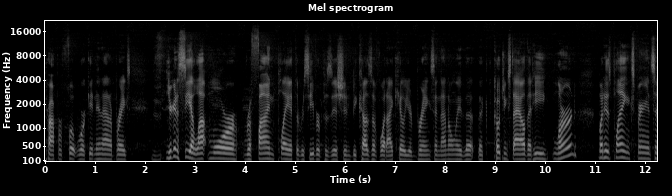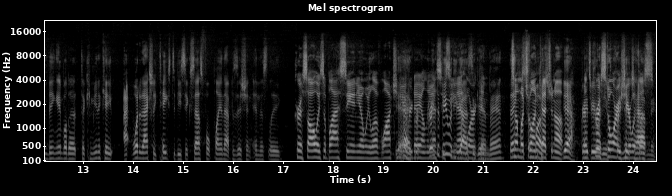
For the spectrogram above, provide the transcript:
proper footwork, getting in and out of breaks. You're going to see a lot more refined play at the receiver position because of what Ike Hilliard brings, and not only the, the coaching style that he learned, but his playing experience and being able to, to communicate what it actually takes to be successful playing that position in this league. Chris, always a blast seeing you. We love watching you every day on the great to SEC be with you guys Network. again, and man. Thank so much so fun much. catching up. Yeah, great That's Chris with you. Doering Appreciate here with us me.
